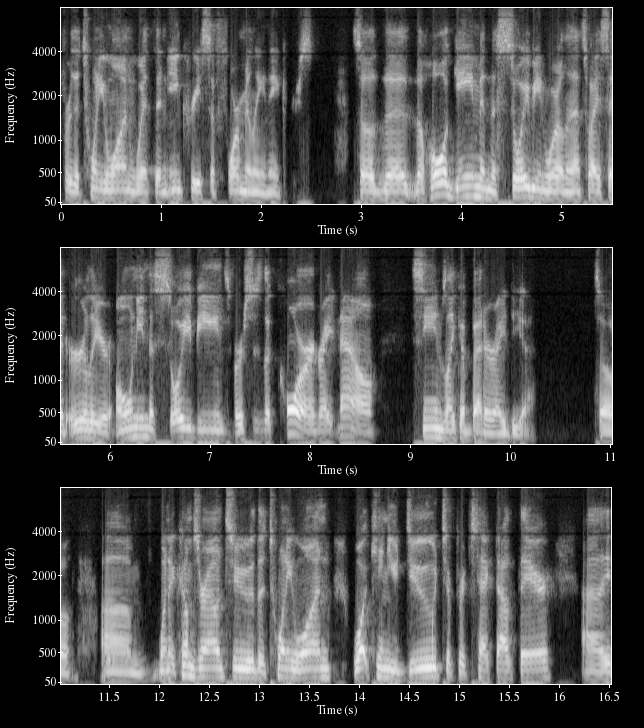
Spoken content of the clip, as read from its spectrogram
for the 21 with an increase of 4 million acres. So the the whole game in the soybean world, and that's why I said earlier, owning the soybeans versus the corn right now seems like a better idea. So um, when it comes around to the 21, what can you do to protect out there? Uh,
